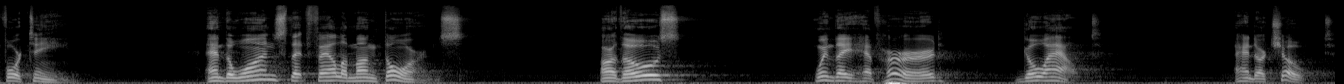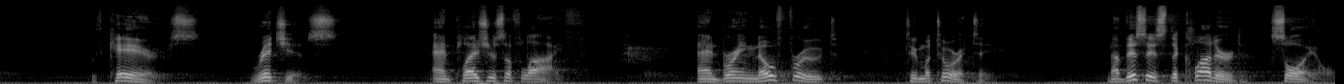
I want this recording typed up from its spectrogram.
14. And the ones that fell among thorns are those when they have heard, go out and are choked with cares, riches, and pleasures of life, and bring no fruit to maturity. Now, this is the cluttered soil,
